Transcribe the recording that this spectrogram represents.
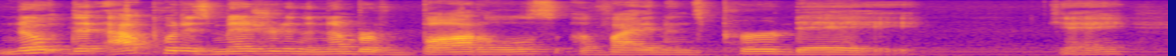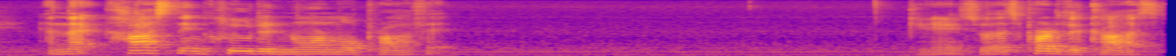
Note that output is measured in the number of bottles of vitamins per day. Okay, and that cost include a normal profit. Okay, so that's part of the cost.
